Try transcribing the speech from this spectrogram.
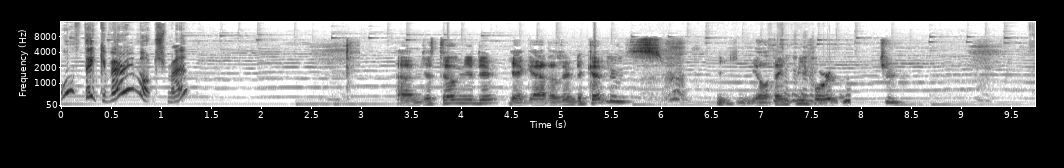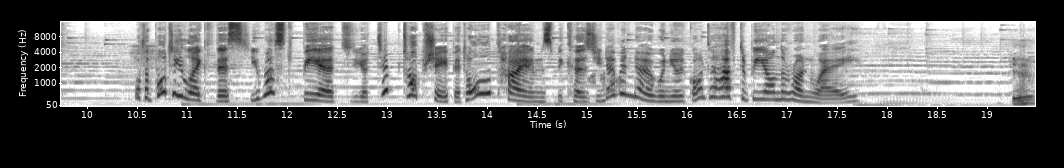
Oh, thank you very much, man. I'm just telling you, dear. You gotta learn to cut loose. You'll thank me for it. in the future. With a body like this, you must be at your tip top shape at all times because you never know when you're going to have to be on the runway. Yeah,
